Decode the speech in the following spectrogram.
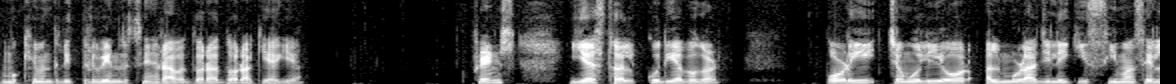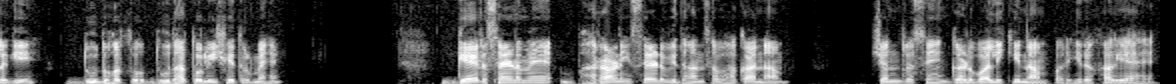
मुख्यमंत्री त्रिवेंद्र सिंह रावत द्वारा दौरा किया गया। फ्रेंड्स, यह स्थल कोदिया बगड़ पौड़ी, चमोली और अल्मोड़ा ज़िले की सीमा से लगे दूधातोली क्षेत्र में है। गैरसैण में भराणीसैण विधानसभा का नाम चंद्र सिंह गढ़वाली के नाम पर ही रखा गया है।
